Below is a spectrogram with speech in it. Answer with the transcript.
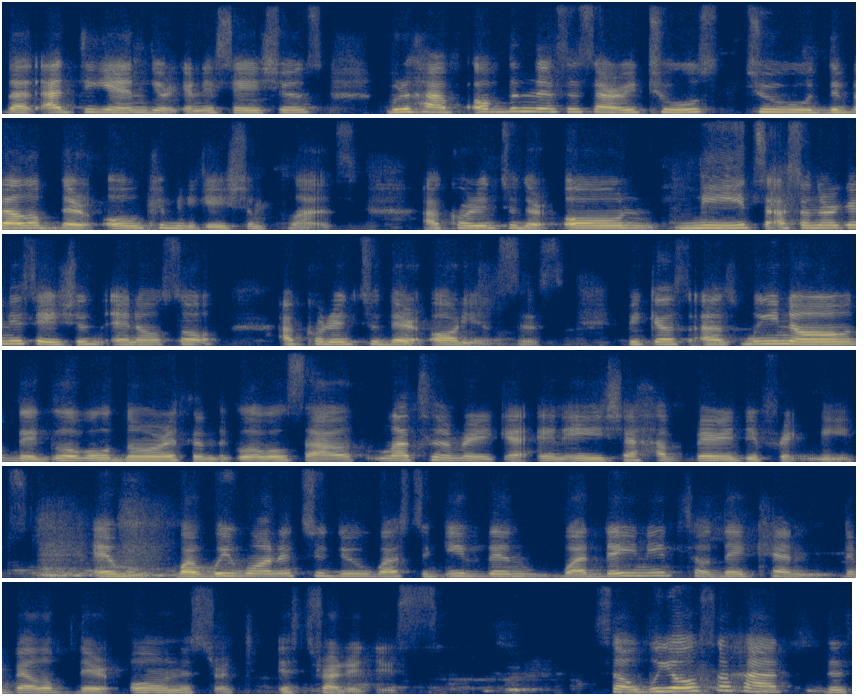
that at the end the organizations would have all the necessary tools to develop their own communication plans according to their own needs as an organization and also according to their audiences. Because as we know the global north and the global south latin america and asia have very different needs. And what we wanted to do was to give them what they need so they can develop their own strategies so we also had this,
